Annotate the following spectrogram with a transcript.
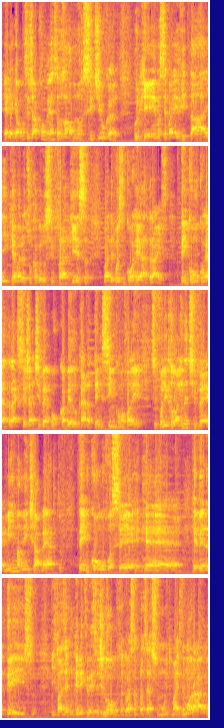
é legal que você já comece a usar o minoxidil, cara. Porque você vai evitar aí que a maioria do seu cabelo se enfraqueça para depois você correr atrás. Tem como correr atrás se você já tiver pouco cabelo? Cara, tem sim, como eu falei. Se o folículo ainda tiver minimamente aberto, tem como você é, reverter isso e fazer com que ele cresça de novo. Só que vai ser um processo muito mais demorado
